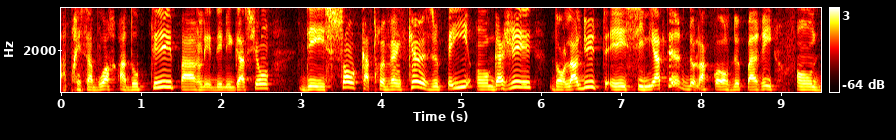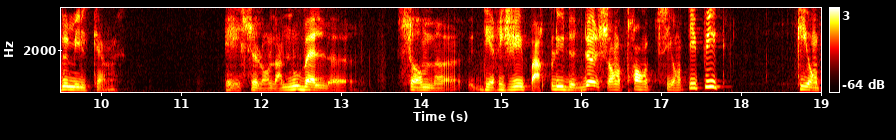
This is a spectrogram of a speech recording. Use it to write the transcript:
après avoir adopté par les délégations des 195 pays engagés dans la lutte et signataires de l'accord de Paris en 2015. Et selon la nouvelle euh, somme euh, dirigée par plus de 230 scientifiques qui ont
